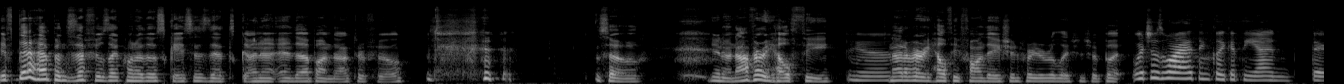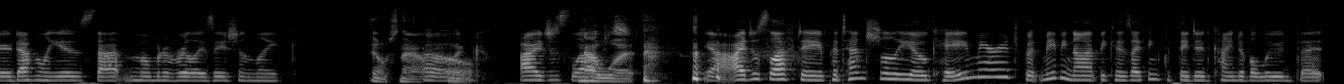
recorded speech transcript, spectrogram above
If that happens, that feels like one of those cases that's gonna end up on Dr. Phil. so, you know, not very healthy. yeah. Not a very healthy foundation for your relationship, but Which is why I think like at the end there definitely is that moment of realization like oh snap. oh Like I just left now what? yeah, I just left a potentially okay marriage, but maybe not because I think that they did kind of allude that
